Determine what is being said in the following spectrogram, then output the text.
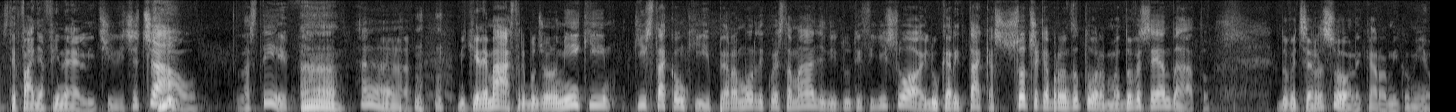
Stefania Finelli ci dice ciao. La Steve. Ah, Ah. Michele Mastri, buongiorno Michi. Chi sta con chi? Per amor di questa maglia e di tutti i figli suoi. Luca Rittacca, socia che abbronzatura, ma dove sei andato? Dove c'era il sole, caro amico mio.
